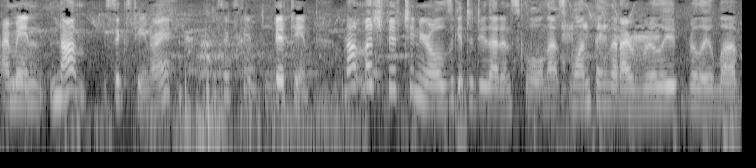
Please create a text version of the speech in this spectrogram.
I mean, not 16, right? 16? 15. Not much 15 year olds get to do that in school. And that's one thing that I really, really love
